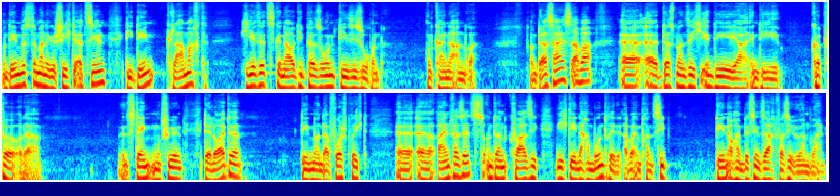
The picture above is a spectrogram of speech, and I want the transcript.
Und denen müsste man eine Geschichte erzählen, die denen klar macht, hier sitzt genau die Person, die sie suchen und keine andere. Und das heißt aber, äh, äh, dass man sich in die, ja, in die Köpfe oder ins Denken Fühlen der Leute, denen man da vorspricht, äh, äh, reinversetzt und dann quasi nicht den nach dem Mund redet, aber im Prinzip denen auch ein bisschen sagt, was sie hören wollen.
